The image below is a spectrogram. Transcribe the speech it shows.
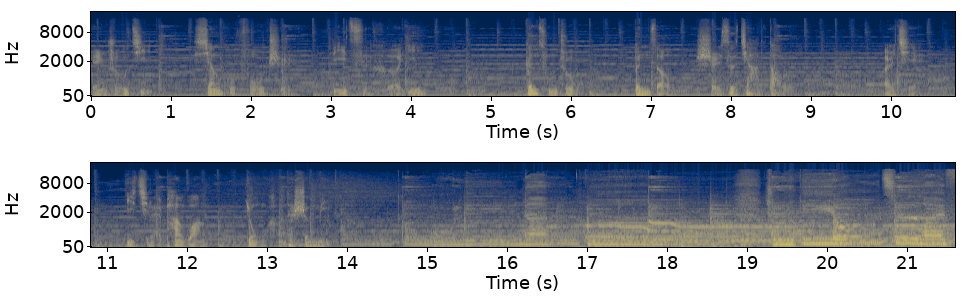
人如己，相互扶持，彼此合一，跟从主，奔走十字架的道路，而且。一起来盼望永恒的生命。痛无力难过，主必用慈爱抚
